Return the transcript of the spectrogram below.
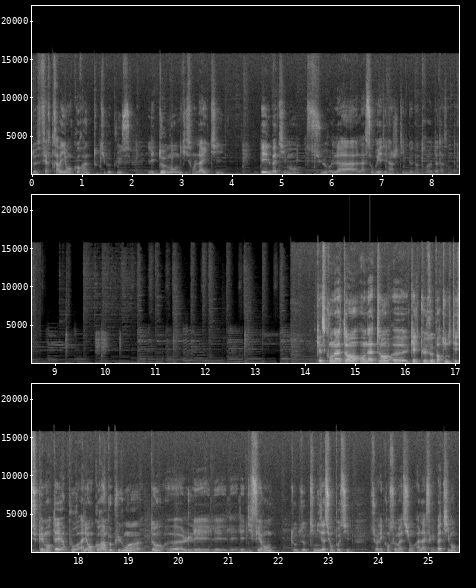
de faire travailler encore un tout petit peu plus les deux mondes qui sont l'IT et le bâtiment sur la, sobriété énergétique de notre data center. Qu'est-ce qu'on attend? On attend euh, quelques opportunités supplémentaires pour aller encore un peu plus loin dans euh, les, différentes optimisations possibles sur les consommations à la fois bâtiment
